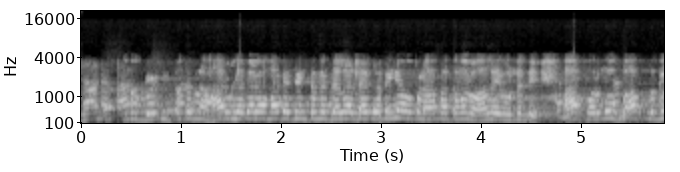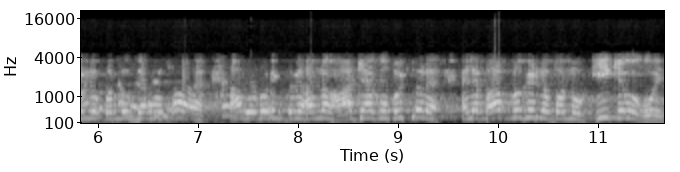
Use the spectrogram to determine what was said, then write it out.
ના ના આમાં હારું લગાડવા માટે થઈને તમે દલાલ ડાકલા થઈ જાઓ પણ આમાં તમારું હાલે એવું નથી. આ પ્રમુખ બાપ વગરનો પ્રમુખ જાણે આ રેકોર્ડિંગ તમે આમના આખે આખું પૂછશો ને એટલે બાપ વગરનો પ્રમુખ ઈ કેવો હોય?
